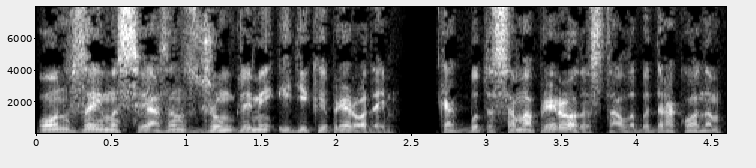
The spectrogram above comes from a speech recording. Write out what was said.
Он взаимосвязан с джунглями и дикой природой, как будто сама природа стала бы драконом.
